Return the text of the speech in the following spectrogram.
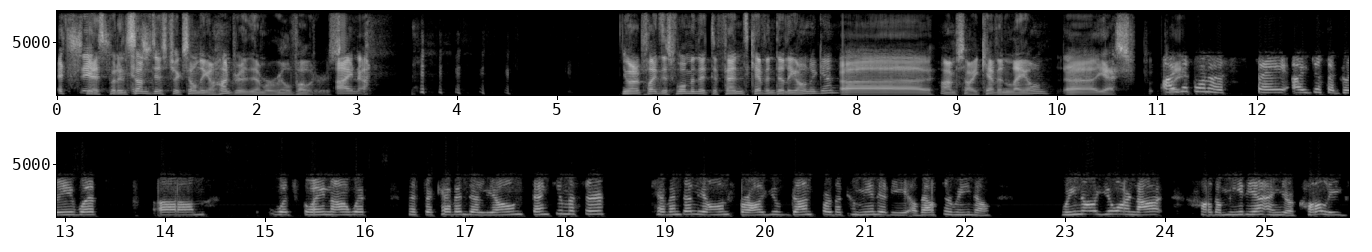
It's, it's Yes, but in some districts, only 100 of them are real voters. I know. You want to play this woman that defends Kevin De Leon again? Uh, I'm sorry, Kevin Leon? Uh, yes. I just want to say I disagree with um, what's going on with Mr. Kevin De Leon. Thank you, Mr. Kevin De Leon, for all you've done for the community of El Sereno. We know you are not how the media and your colleagues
